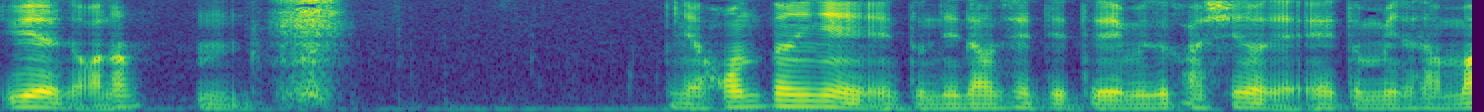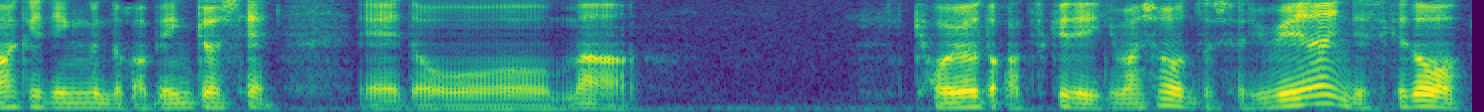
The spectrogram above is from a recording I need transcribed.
言えるのかな？うん。いや、本当にね、えっと、値段設定って難しいので、えっと、皆さんマーケティングとか勉強して、えっと、まあ、教養とかつけていきましょうとしては言えないんですけど、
